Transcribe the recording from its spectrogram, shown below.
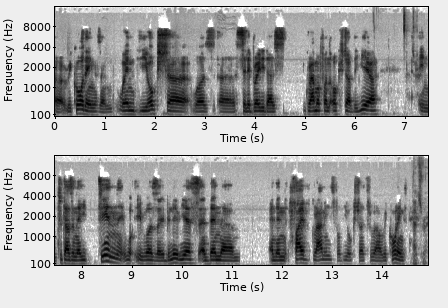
uh, recordings. And when the orchestra was uh, celebrated as Gramophone Orchestra of the Year in 2018, it, w- it was, I believe, yes. And then um, and then five Grammys for the orchestra through our recordings. That's right.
